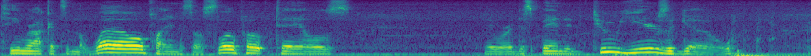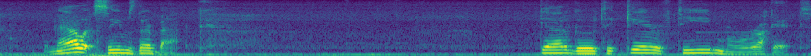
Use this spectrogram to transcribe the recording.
Team Rocket's in the well, planning to sell Slowpoke tails. They were disbanded two years ago. Now it seems they're back. Gotta go take care of Team Rocket.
